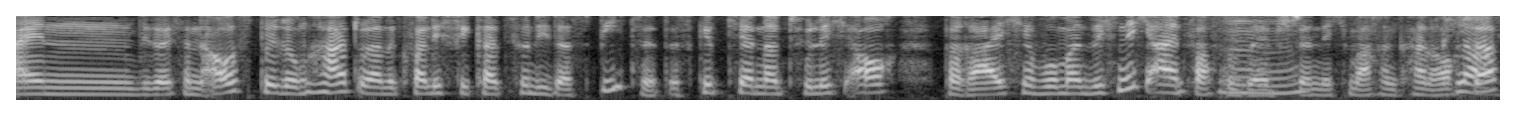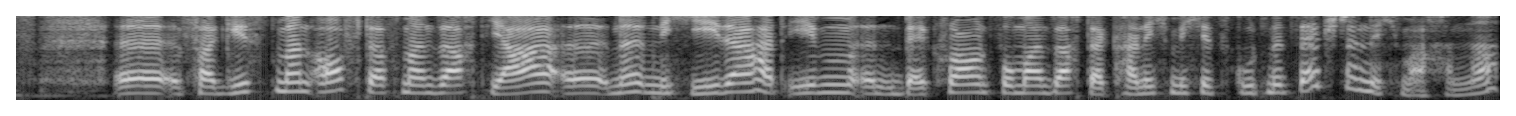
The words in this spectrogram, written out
ein, wie soll ich sagen, eine Ausbildung hat oder eine Qualifikation, die das bietet. Es gibt ja natürlich auch Bereiche, wo man sich nicht einfach so selbstständig machen kann. Auch Klar. das äh, vergisst man oft, dass man sagt, ja, äh, ne, nicht jeder hat eben einen Background, wo man sagt, da kann ich mich jetzt gut mit selbstständig machen. Ne?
